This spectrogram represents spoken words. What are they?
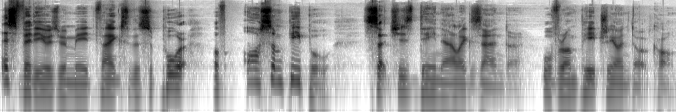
This video has been made thanks to the support of awesome people such as Dane Alexander over on patreon.com.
